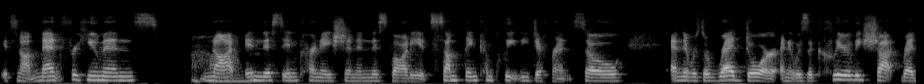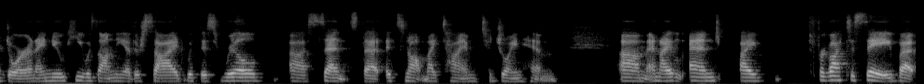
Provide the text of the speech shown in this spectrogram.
It's not meant for humans. Uh-huh. not in this incarnation in this body. It's something completely different. So and there was a red door and it was a clearly shut red door and i knew he was on the other side with this real uh, sense that it's not my time to join him. Um, and i and i forgot to say but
